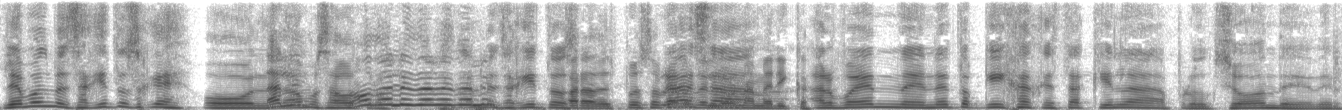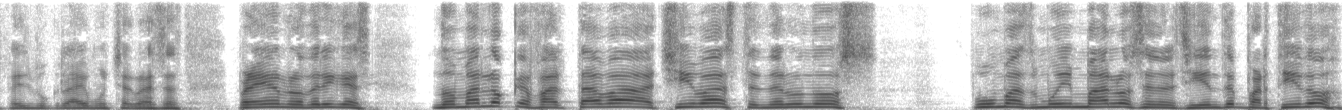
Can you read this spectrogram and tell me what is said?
¿Leemos mensajitos o qué? ¿O le Dale. damos a No, otro? dale, dale, dale. Mensajitos. Para después hablar de Gracias León a- América. Al buen eh, Neto Quijas que está aquí en la producción de- del Facebook Live, muchas gracias. Brian Rodríguez, nomás lo que faltaba a Chivas tener unos Pumas muy malos en el siguiente partido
